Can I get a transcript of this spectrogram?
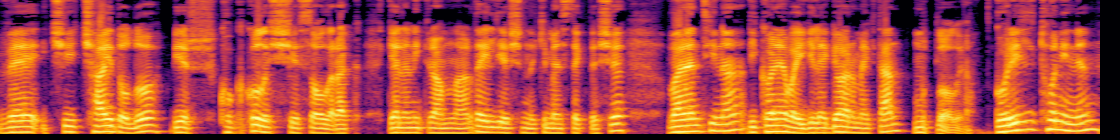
ve içi çay dolu bir Coca-Cola şişesi olarak gelen ikramlarda 50 yaşındaki meslektaşı Valentina Dikoneva ile görmekten mutlu oluyor. Goril Tony'nin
